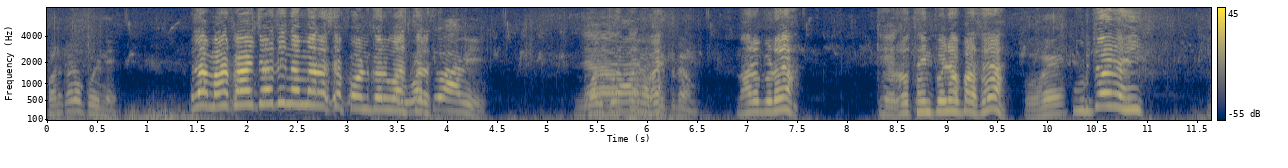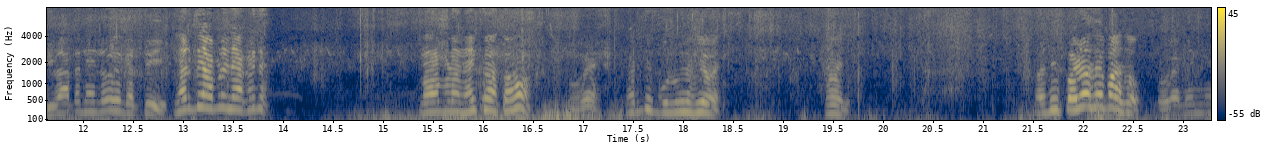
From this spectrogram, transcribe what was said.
ફોન કરો કોઈને. એટલે માર પાસે ચોથી નંબર હશે ફોન કરું વાત કરે? છે. આવે. મોર બેડો ઘેરો થઈને પડ્યો પાછો હવે ઉડતો નહીં. દીવા તો નહીં જોવે કે યાર તે આપણે નીકળી દે મારો બેડો નહીં ખાતો હો. હવે યાર તે બોલવું નહીં હવે. હા હજી પડ્યો છે પાછો. હવે મિન ને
